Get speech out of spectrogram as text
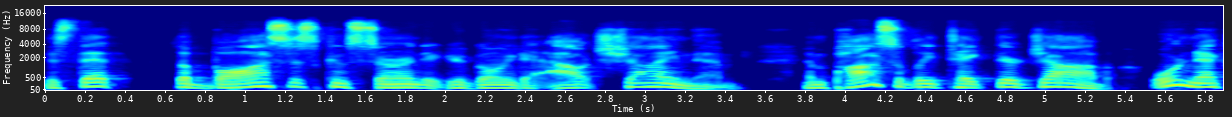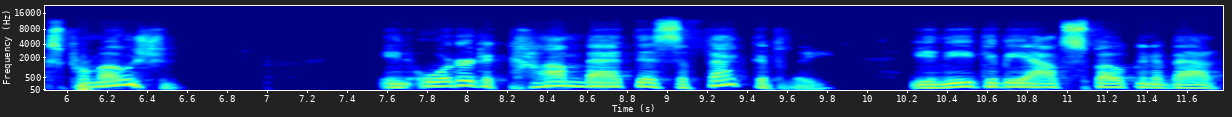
it's that the boss is concerned that you're going to outshine them and possibly take their job or next promotion. In order to combat this effectively, you need to be outspoken about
